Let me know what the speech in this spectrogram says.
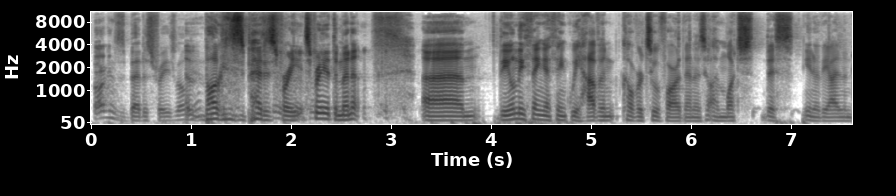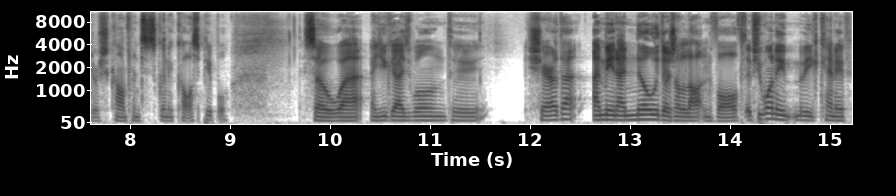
Boggins' bed is free as well. Uh, yeah? Boggins' bed is free. It's free at the minute. Um, the only thing I think we haven't covered so far then is how much this, you know, the Islanders conference is going to cost people. So, uh, are you guys willing to share that? I mean, I know there's a lot involved. If you want to maybe kind of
